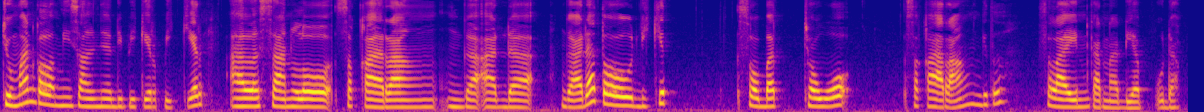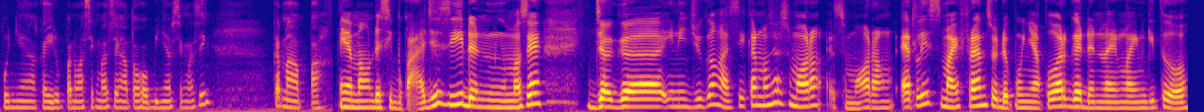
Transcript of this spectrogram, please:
Cuman kalau misalnya dipikir-pikir alasan lo sekarang nggak ada nggak ada atau dikit sobat cowok sekarang gitu? Selain karena dia udah punya kehidupan masing-masing atau hobinya masing-masing kenapa ya emang udah sibuk aja sih dan maksudnya jaga ini juga gak sih kan maksudnya semua orang eh, semua orang at least my friends sudah punya keluarga dan lain-lain gitu loh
